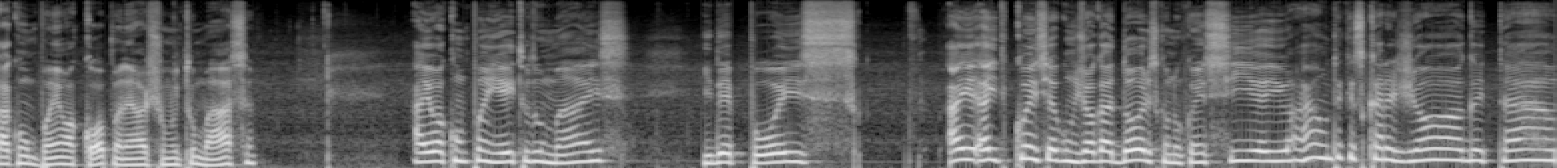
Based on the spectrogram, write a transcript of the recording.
acompanho a Copa, né? Eu acho muito massa. Aí eu acompanhei tudo mais. E depois. Aí, aí conheci alguns jogadores que eu não conhecia. E ah, onde é que esse cara joga e tal.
